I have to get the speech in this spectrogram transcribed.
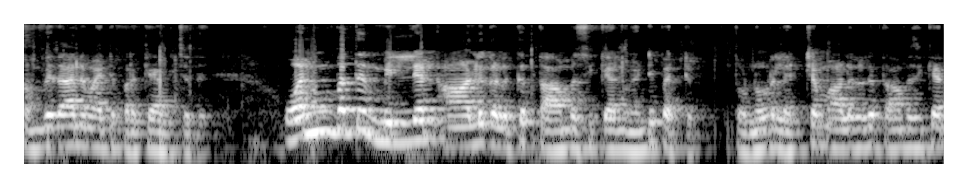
സംവിധാനമായിട്ട് പ്രഖ്യാപിച്ചത്. ഒൻപത് മില്യൺ ആളുകൾക്ക് താമസിക്കാൻ വേണ്ടി പറ്റും. തൊണ്ണൂറ് ലക്ഷം ആളുകൾക്ക് താമസിക്കാൻ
